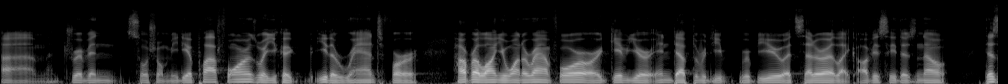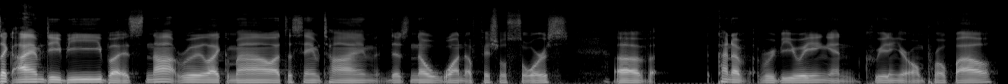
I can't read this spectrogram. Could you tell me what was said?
um driven social media platforms where you could either rant for however long you want to rant for or give your in-depth re- review, etc. Like obviously there's no there's like IMDb, but it's not really like Mal at the same time. There's no one official source of kind of reviewing and creating your own profile,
